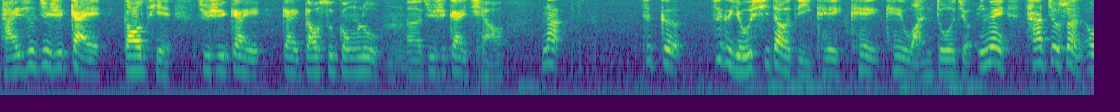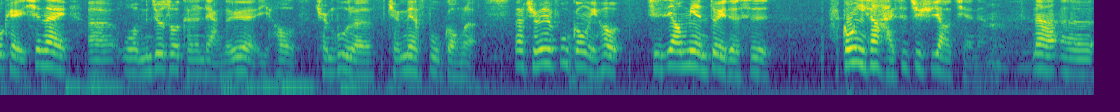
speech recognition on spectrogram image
还是继续盖高铁，继续盖盖高速公路，呃，继续盖桥。那这个这个游戏到底可以可以可以玩多久？因为它就算 OK，现在呃，我们就说可能两个月以后全部的全面复工了。那全面复工以后，其实要面对的是供应商还是继续要钱的。那呃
